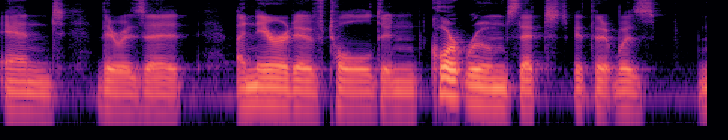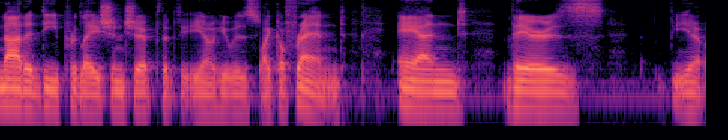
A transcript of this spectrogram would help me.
and there was a a narrative told in courtrooms that it, that it was not a deep relationship that you know he was like a friend, and there's you know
